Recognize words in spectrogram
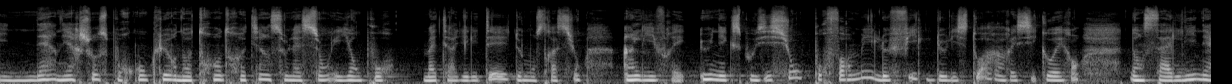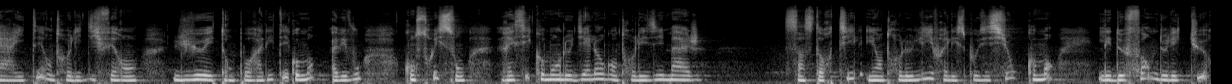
Et une dernière chose pour conclure notre entretien Insolation ayant pour matérialité, démonstration, un livre et une exposition pour former le fil de l'histoire, un récit cohérent dans sa linéarité entre les différents lieux et temporalités. Comment avez-vous construit son récit? Comment le dialogue entre les images s'instaure-t-il? Et entre le livre et l'exposition, comment les deux formes de lecture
